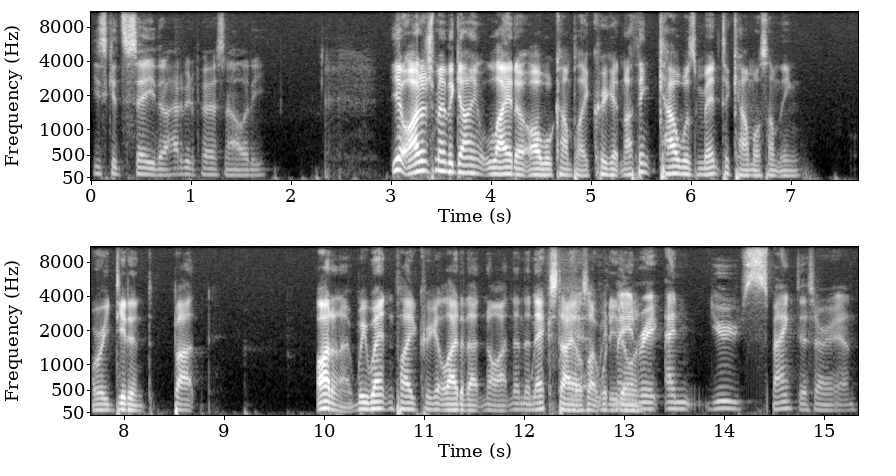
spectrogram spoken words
you could see that I had a bit of personality. Yeah, I just remember going later, I will come play cricket. And I think Cal was meant to come or something, or he didn't. But I don't know. We went and played cricket later that night. And then the next day, I was like, what are you me doing? And, Rick, and you spanked us around.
